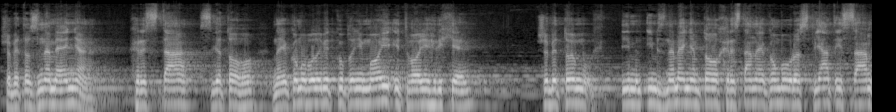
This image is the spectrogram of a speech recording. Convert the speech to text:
щоб то знамення Христа Святого, на якому були відкуплені мої і твої гріхи, щоб тому їм, їм знаменням того Христа, на якому був розп'ятий сам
